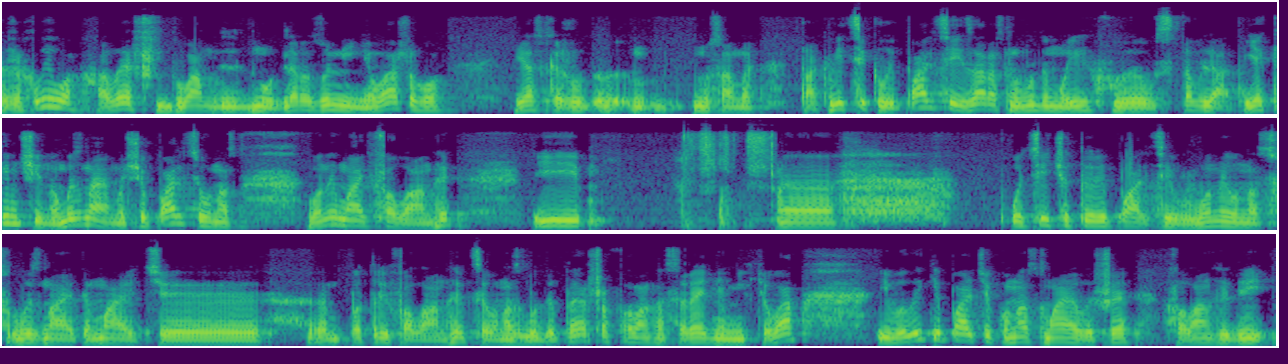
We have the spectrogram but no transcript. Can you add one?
жахливо, але ж вам ну, для розуміння вашого я скажу е, ну саме так: відсікли пальці, і зараз ми будемо їх е, вставляти. Яким чином? Ми знаємо, що пальці у нас вони мають фаланги, і е, оці чотири пальці, вони у нас, ви знаєте, мають е, е, по три фаланги. Це у нас буде перша фаланга, середня, нігтьова. І великий пальчик у нас має лише фаланги дві:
